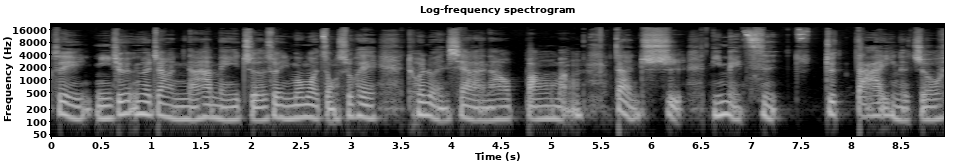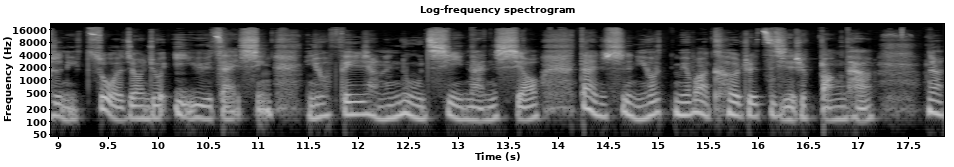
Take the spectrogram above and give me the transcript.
所以你就是因为这样，你拿他没辙，所以你默默总是会吞忍下来，然后帮忙。但是你每次。就答应了之后，是你做了之后，你就抑郁在心，你就非常的怒气难消，但是你又没有办法克制自己的去帮他。那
